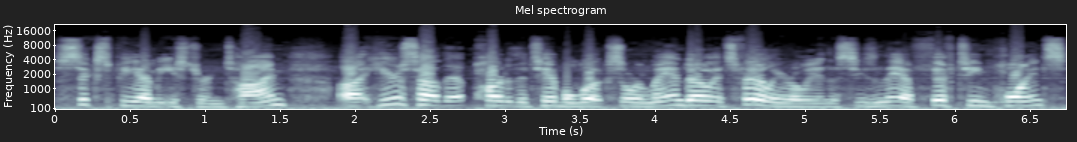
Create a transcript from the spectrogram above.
6 p.m. Eastern Time. Uh, here's how that part of the table looks. Orlando, it's fairly early in the season. They have 15 points.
